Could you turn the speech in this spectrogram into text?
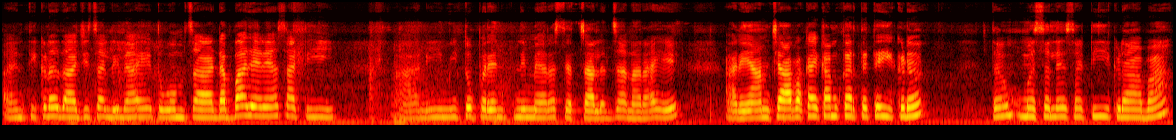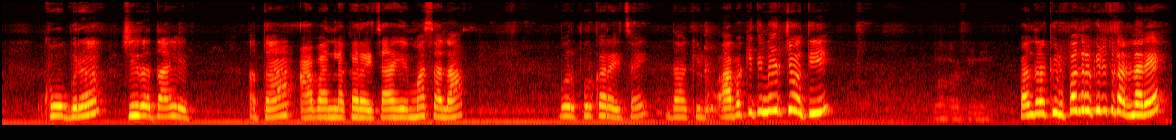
आणि तिकडं दाजी चाललेला आहे तो ओमचा डब्बा देण्यासाठी. आणि मी तोपर्यंत निम्म्या रस्त्यात चालत जाणार आहे. आणि आमच्या आबा काय काम करते ते इकडं? तर मसाल्यासाठी इकडं आबा खोबरं चिरत आहेत. आता आबांना करायचा आहे मसाला. भरपूर करायचा आहे दहा किलो. आबा किती मिरची होती? पंधरा किलो. पंधरा किलोच करणार आहे?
